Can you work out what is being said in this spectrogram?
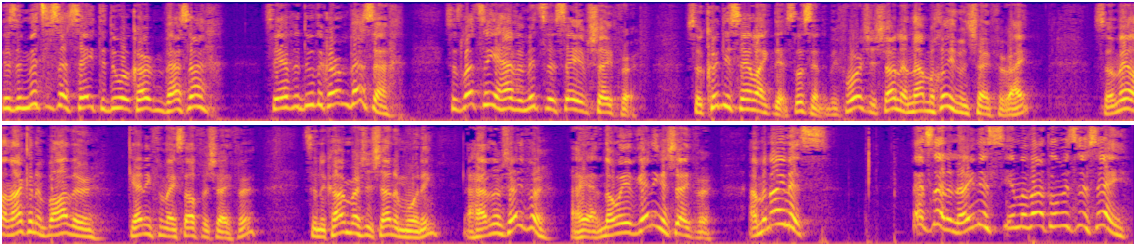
There's a mitzvah say to do a karban Pesach, so you have to do the karban Pesach. He says, let's say you have a mitzvah say of Shafer. So could you say like this, listen, before Shoshana I'm not Mechuyiv in Shafer, right? So Mel, I'm not going to bother getting for myself a Shafer. So in the Karm Rosh Hashanah morning, I have no shafer. I have no way of getting a shafer. I'm an Inus. That's not an Inus. You're Mavatal mitzvah say.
